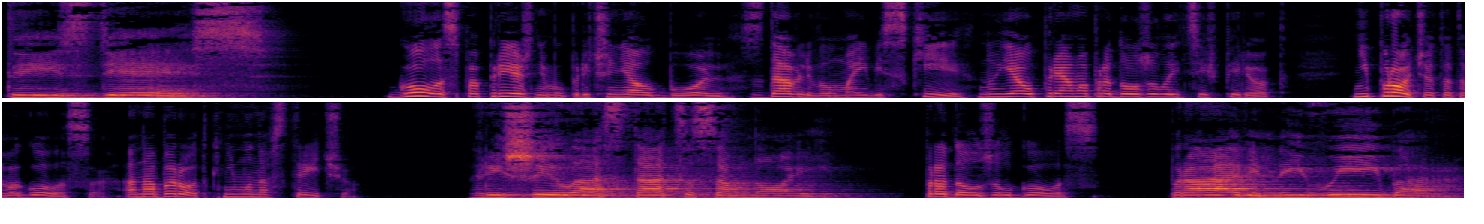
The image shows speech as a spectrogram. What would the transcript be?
«Ты здесь!» Голос по-прежнему причинял боль, сдавливал мои виски, но я упрямо продолжила идти вперед. Не прочь от этого голоса, а наоборот, к нему навстречу. «Решила остаться со мной», — продолжил голос. «Правильный выбор.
